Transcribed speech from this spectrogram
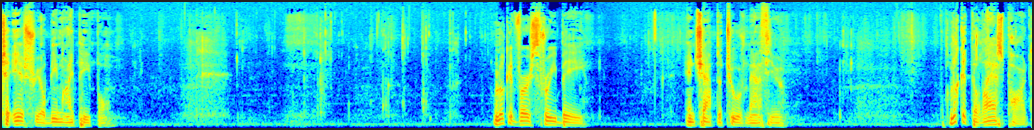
to Israel be my people. Look at verse 3b in chapter 2 of Matthew. Look at the last part.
